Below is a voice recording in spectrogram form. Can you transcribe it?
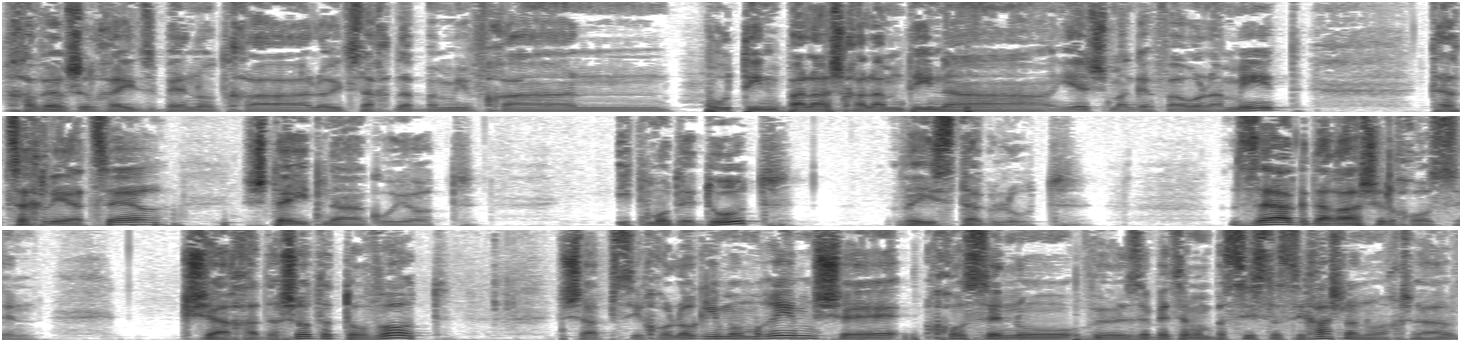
חבר שלך עצבן אותך, לא הצלחת במבחן, פוטין פלש לך למדינה, יש מגפה עולמית, אתה צריך לייצר שתי התנהגויות, התמודדות והסתגלות. זה ההגדרה של חוסן. כשהחדשות הטובות, שהפסיכולוגים אומרים שחוסן הוא, וזה בעצם הבסיס לשיחה שלנו עכשיו,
